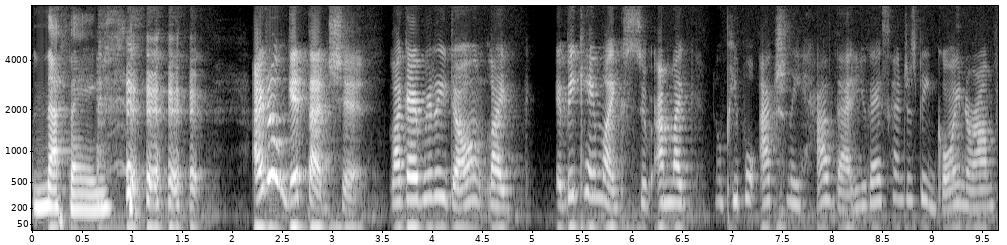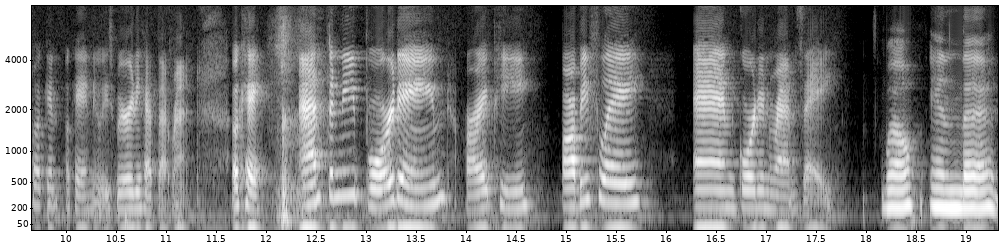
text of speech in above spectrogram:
nothing. I don't get that shit. Like, I really don't. Like, it became like super. I'm like, no, people actually have that. You guys can't just be going around fucking. Okay, anyways, we already had that rant. Okay, Anthony Bourdain, R.I.P., Bobby Flay, and Gordon Ramsay. well, in the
